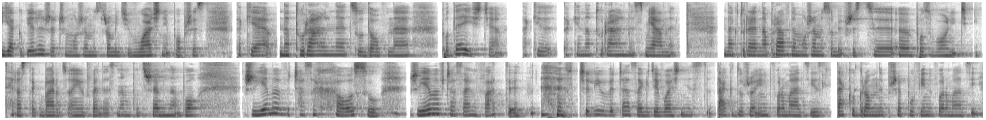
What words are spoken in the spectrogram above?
i jak wiele rzeczy możemy zrobić właśnie poprzez takie naturalne, cudowne podejście takie, takie naturalne zmiany, na które naprawdę możemy sobie wszyscy e, pozwolić. I teraz tak bardzo Ayurveda jest nam potrzebna, bo żyjemy w czasach chaosu, żyjemy w czasach waty, czyli w czasach, gdzie właśnie jest tak dużo informacji, jest tak ogromny przepływ informacji,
